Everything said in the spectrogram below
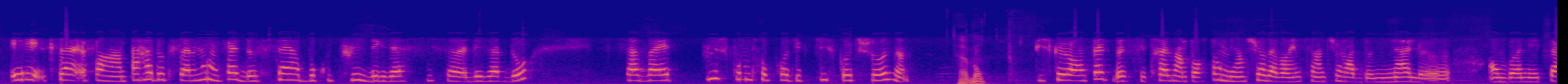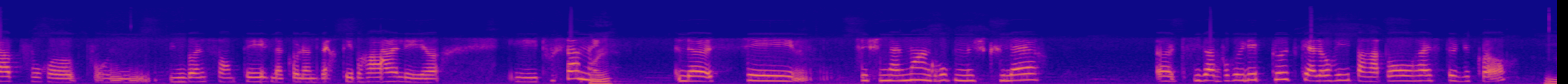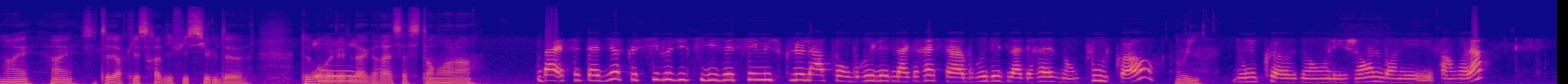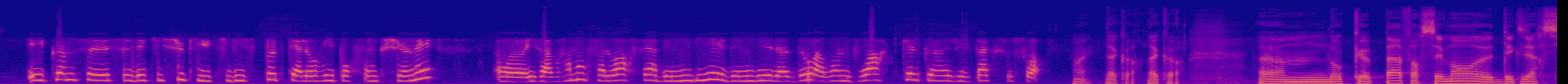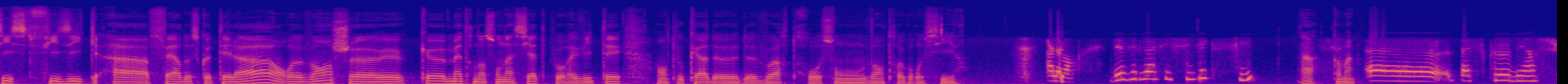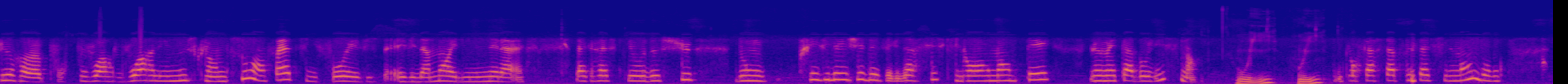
Et ça, enfin, paradoxalement, en fait, de faire beaucoup plus d'exercices des abdos, ça va être plus contre-productif qu'autre chose. Ah bon? Puisque, en fait, bah, c'est très important, bien sûr, d'avoir une ceinture abdominale en bon état pour, pour une, bonne santé de la colonne vertébrale et, et tout ça. Mais oui. le, c'est finalement un groupe musculaire euh, qui va brûler peu de calories par rapport au reste du corps. Ouais, ouais. C'est-à-dire qu'il sera difficile de, de brûler de la graisse à cet endroit-là. Bah, c'est-à-dire que si vous utilisez ces muscles-là pour brûler de la graisse, ça va brûler de la graisse dans tout le corps. Oui. Donc euh, dans les jambes, dans les, enfin voilà. Et comme c'est des tissus qui utilisent peu de calories pour fonctionner, euh, il va vraiment falloir faire des milliers et des milliers d'abdos avant de voir quelques résultats que ce soit. Oui, d'accord, d'accord. Euh, donc euh, pas forcément euh, d'exercice physique à faire de ce côté-là. En revanche, que mettre dans son assiette pour éviter, en tout cas, de, de voir trop son ventre grossir Alors, des exercices physiques, si. Ah, quand même. Euh, parce que bien sûr, pour pouvoir voir les muscles en dessous, en fait, il faut évidemment éliminer la, la graisse qui est au-dessus. Donc, privilégier des exercices qui vont augmenter le métabolisme. Oui, oui. Pour faire ça plus facilement. Donc,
